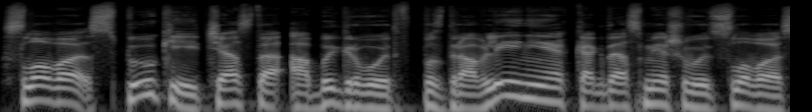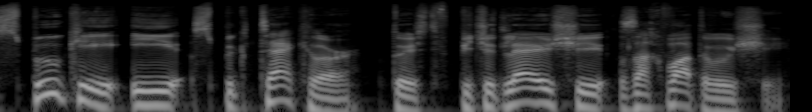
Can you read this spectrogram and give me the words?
Слово spooky часто обыгрывают в поздравлениях, когда смешивают слово spooky и spectacular, то есть впечатляющий, захватывающий.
